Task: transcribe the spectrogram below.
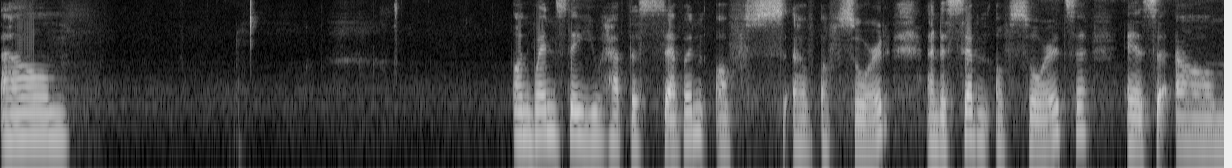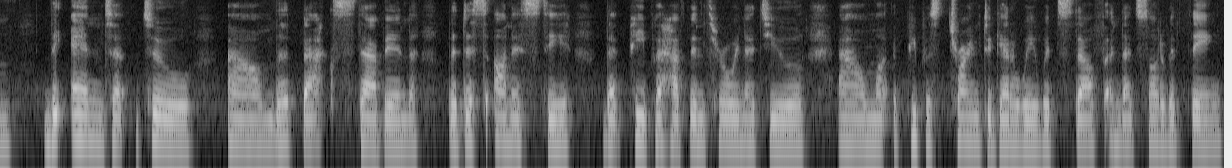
Um on Wednesday you have the seven of, of, of sword and the seven of swords is um, the end to um, the backstabbing, the dishonesty that people have been throwing at you, um, people trying to get away with stuff and that sort of a thing.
